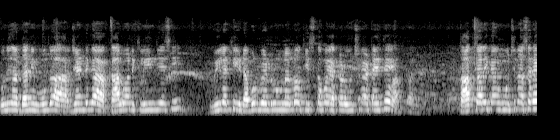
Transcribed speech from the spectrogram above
ముందుగా దాన్ని ముందు అర్జెంటుగా కాలువని క్లీన్ చేసి వీళ్ళకి డబుల్ బెడ్రూమ్లలో తీసుకుపోయి అక్కడ ఉంచినట్టయితే తాత్కాలికంగా ఉంచినా సరే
